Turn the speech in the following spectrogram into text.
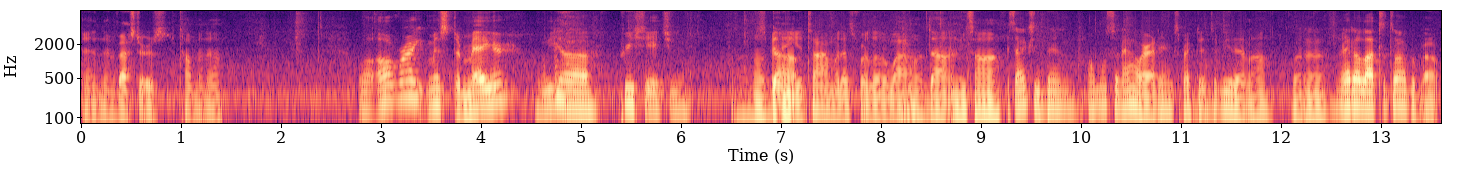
and investors coming in. Well, all right, Mr. Mayor. We uh, appreciate you Uh, no spending doubt, your time with us for a little while. no doubt, anytime. It's actually been almost an hour. I didn't expect it to be that long, but uh, we had a lot to talk about.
